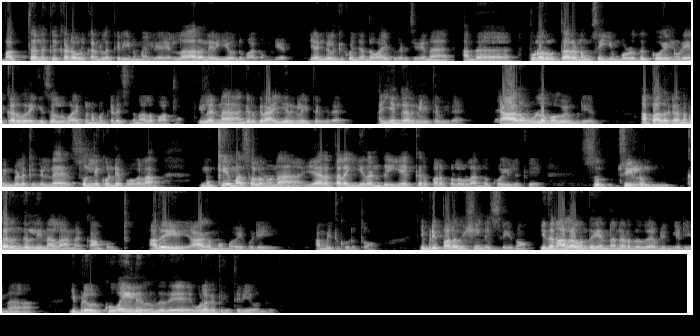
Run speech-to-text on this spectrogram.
பக்தனுக்கு கடவுள் கண்ணில் தெரியணுமா இல்லையா? எல்லாரும் நெருங்கி வந்து பார்க்க முடியாது. எங்களுக்கு கொஞ்சம் அந்த வாய்ப்பு கிடைச்சிது. ஏன்னா அந்த புனருத்தாரணம் செய்யும் பொழுது கோயிலினுடைய கருவறைக்கு செல்லும் வாய்ப்பு நமக்கு கிடைச்சதுனால பார்த்தோம். இல்லைன்னா அங்கே இருக்கிற ஐயர்களை தவிர ஐயங்கார்களை தவிர யாரும் உள்ளே போகவே முடியாது. அப்போ அதற்கான மின்விளக்குகள்னு சொல்லிக்கொண்டே போகலாம். முக்கியமாக சொல்லணும்னா ஏறத்தாழ இரண்டு ஏக்கர் பரப்பளவில் அந்த கோயிலுக்கு சுற்றிலும் கருங்கல்லினால் ஆன காம்பவுண்ட் அதை ஆகம முறைப்படி அமைத்து கொடுத்தோம். இப்படி பல விஷயங்கள் செய்தோம். இதனால் வந்து என்ன நடந்தது அப்படின்னு கேட்டிங்கன்னா இப்படி ஒரு கோயில் இருந்ததே உலகத்துக்கு தெரிய வந்தது.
